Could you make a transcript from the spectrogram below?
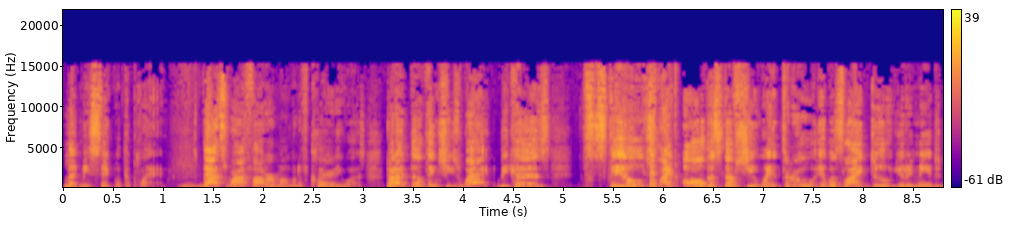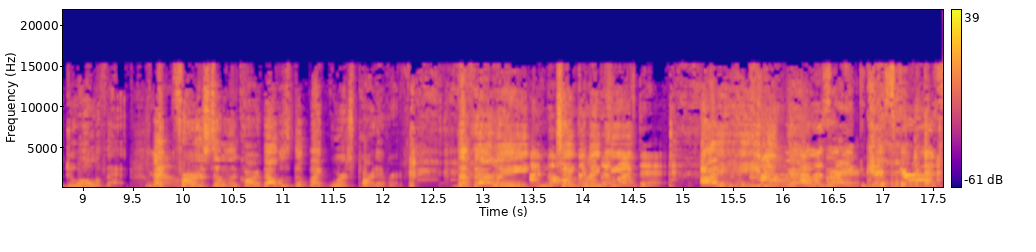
Let me stick with the plan. Mm-hmm. That's where I thought her moment of clarity was. But I still think she's whack because still, like all the stuff she went through, it was like, dude, you didn't need to do all of that. Like for her still in the car, that was the like worst part ever. The valet I'm the only one that loved it. I hated that. I was Over. like, this girl is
